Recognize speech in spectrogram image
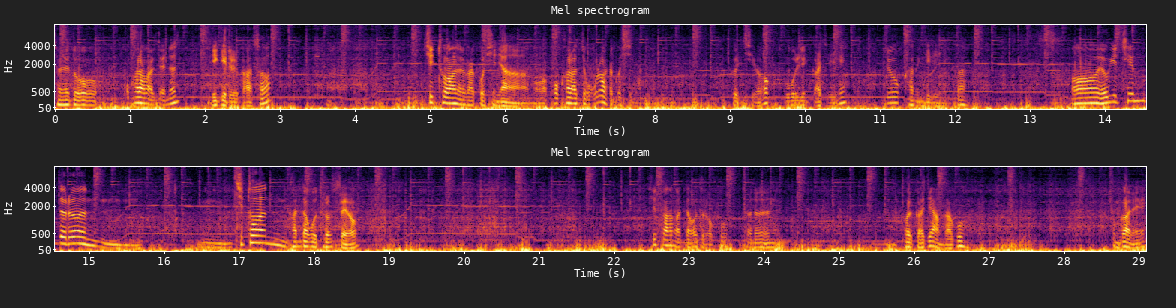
전에도 포카라 갈 때는 이 길을 가서 시투안을 갈 것이냐, 뭐 포카라 쪽으로 갈 것이냐, 그 지역 우울리까지 쭉 가는 길이니까. 어 여기 팀들은 음, 시투안 간다고 들었어요. 시투안 간다고 들었고 저는 음, 거기까지 안 가고 중간에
